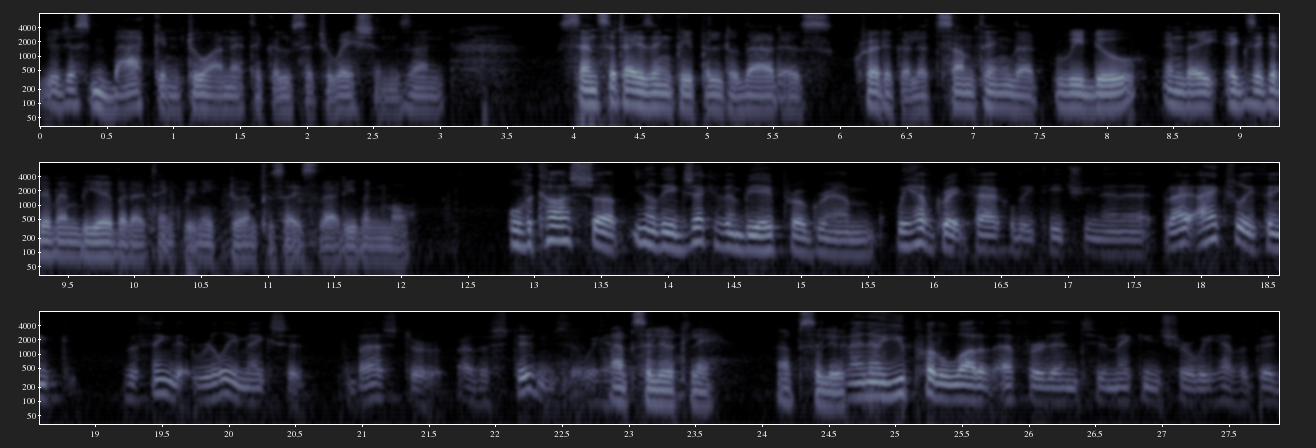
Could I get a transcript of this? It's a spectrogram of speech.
you just back into unethical situations, and sensitizing people to that is critical. It's something that we do in the executive MBA, but I think we need to emphasize that even more. Well, Vikas, uh, you know, the Executive MBA program, we have great faculty teaching in it, but I, I actually think the thing that really makes it the best are, are the students that we have. Absolutely. Absolutely. And I know you put a lot of effort into making sure we have a good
